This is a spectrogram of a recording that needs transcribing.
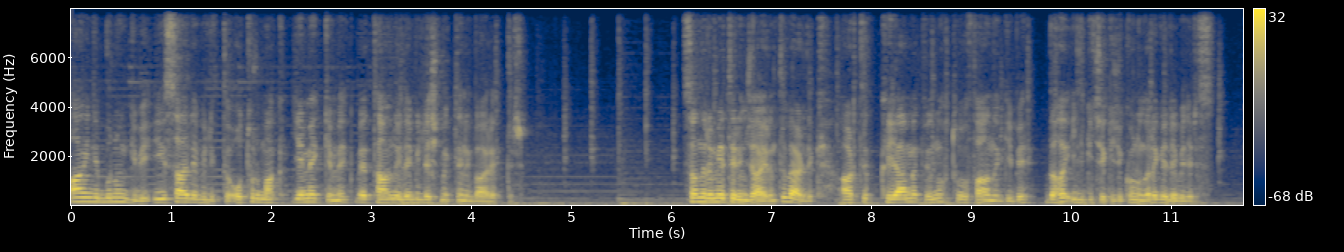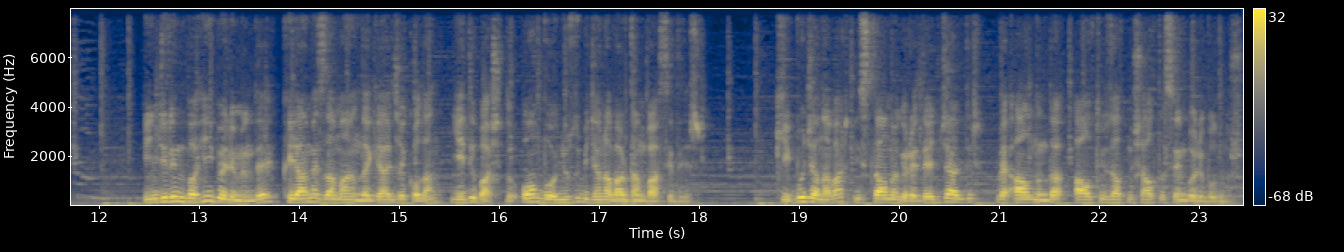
aynı bunun gibi İsa ile birlikte oturmak, yemek yemek ve Tanrı ile birleşmekten ibarettir. Sanırım yeterince ayrıntı verdik. Artık kıyamet ve Nuh tufanı gibi daha ilgi çekici konulara gelebiliriz. İncil'in vahiy bölümünde kıyamet zamanında gelecek olan 7 başlı 10 boynuzlu bir canavardan bahsedilir. Ki bu canavar İslam'a göre Deccal'dir ve alnında 666 sembolü bulunur.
